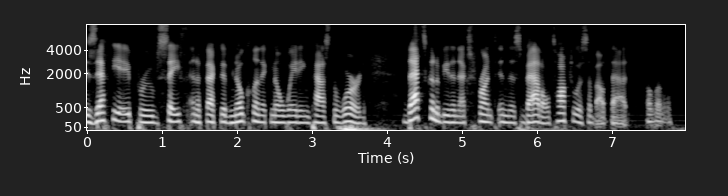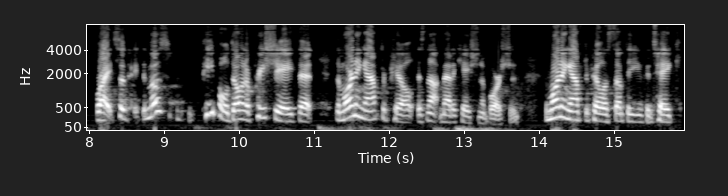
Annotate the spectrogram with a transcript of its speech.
is FDA approved, safe, and effective. No clinic, no waiting. Pass the word. That's going to be the next front in this battle. Talk to us about that a little. Right. So most people don't appreciate that the morning after pill is not medication abortion. The morning after pill is something you can take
